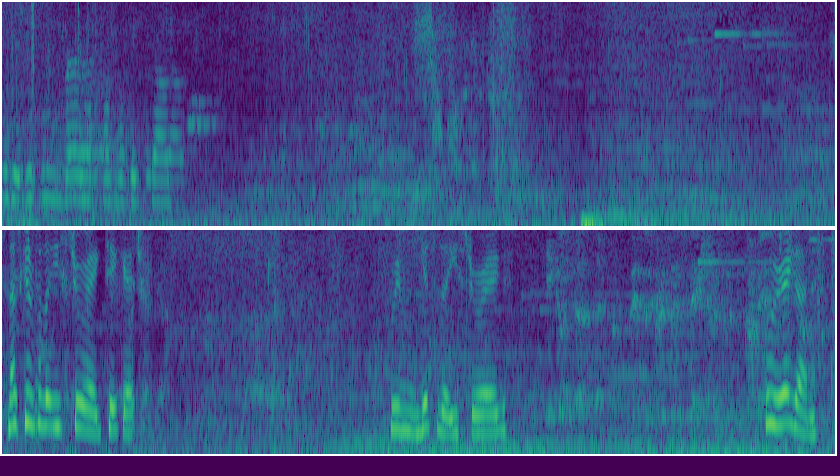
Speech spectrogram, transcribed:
Okay, this is very helpful for big crowds. That's good for the Easter egg. Take it. We even get to the Easter egg. Eco This is Griffin Ooh, ray gun.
